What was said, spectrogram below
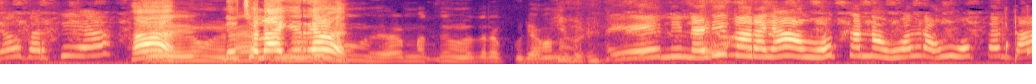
ಯಾವ ಬರ್ತೀಯ? ಹಾ. ಚಲೋ ಆಗಿರಿ ಅವ. ಇವ್ನ್ ಹೇಳ್ ಹೋದ್ರ ಕುಡಿಯವನ. ಏ ನೀ ನಡಿ ಮಾರಾಯ ಅವ್ ಹೋಗ್ತಾನ ಹೋದ್ರ ಅವ್ ಹೋಗ್ತಾನ ಬಾ.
